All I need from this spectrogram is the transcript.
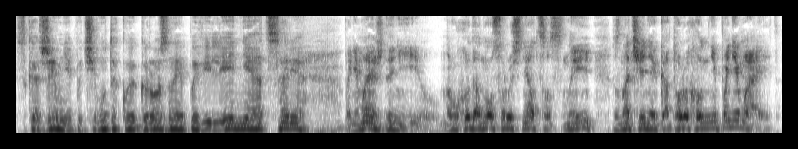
Скажи мне, почему такое грозное повеление от царя? Понимаешь, Даниил, Навуходоносору снятся сны, значения которых он не понимает.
